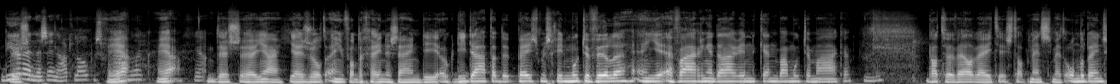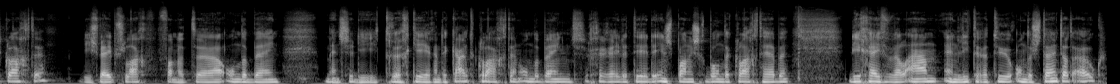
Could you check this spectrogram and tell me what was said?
wielrenners dus, en hardlopers voornamelijk. Ja, ja. dus uh, ja, jij zult een van degenen zijn die ook die database misschien moeten vullen en je ervaringen daarin kenbaar moeten maken. Mhm. Wat we wel weten is dat mensen met onderbeensklachten, die zweepslag van het uh, onderbeen. Mensen die terugkerende kuitklachten en onderbeensgerelateerde inspanningsgebonden klachten hebben. Die geven wel aan, en literatuur ondersteunt dat ook,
